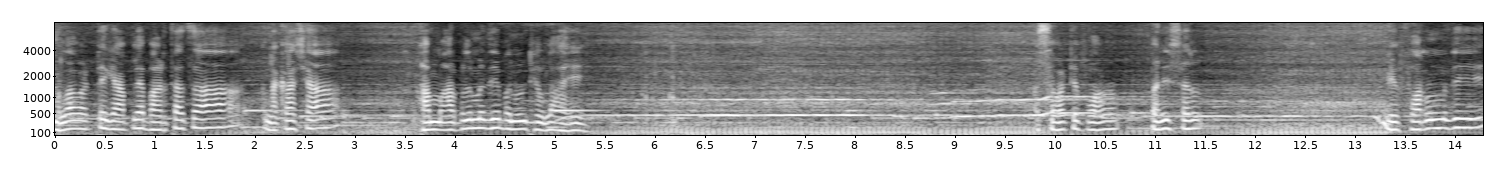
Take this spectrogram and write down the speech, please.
मला वाटतं की आपल्या भारताचा नकाशा हा मार्बलमध्ये बनवून ठेवला आहे. असं वाटते फॉरेन परिसर हे फॉरेनमध्ये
